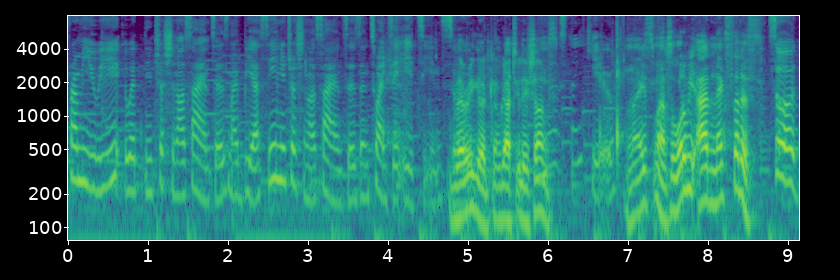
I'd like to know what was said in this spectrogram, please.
from UWI with nutritional sciences, my BSc in nutritional sciences in 2018. So Very good. Congratulations. Yes, thank you. Nice, man. So what do we add next to this? So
